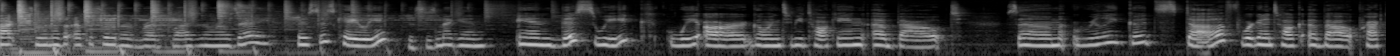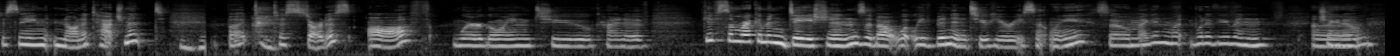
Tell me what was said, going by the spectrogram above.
back to another episode of Red Flags and Rose. This is Kaylee, This is Megan. and this week we are going to be talking about some really good stuff. We're going to talk about practicing non attachment. Mm-hmm. But to start us off, we're going to kind of give some recommendations about what we've been into here recently. So, Megan, what, what have you been checking uh, out?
